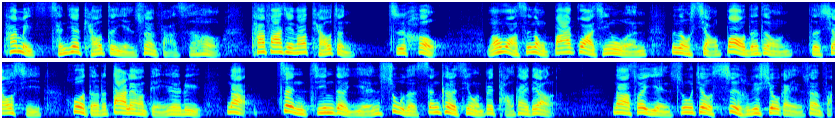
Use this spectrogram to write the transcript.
他每曾经在调整演算法的时候，他发现他调整之后。往往是那种八卦新闻、那种小报的这种的消息，获得了大量的点阅率。那正经的、严肃的、深刻的新闻被淘汰掉了。那所以脸书就试图去修改演算法。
